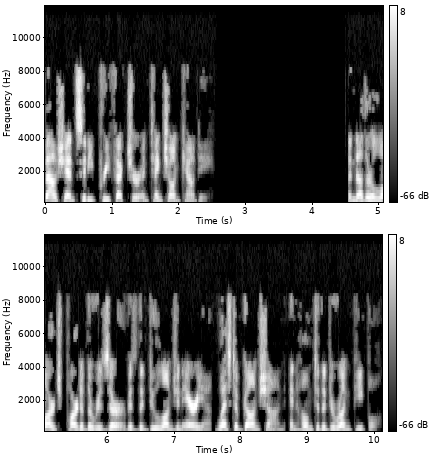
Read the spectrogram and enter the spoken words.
Baoshan City Prefecture and Tengchong County. Another large part of the reserve is the Dulongjiang area, west of Gongshan, and home to the Derung people.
